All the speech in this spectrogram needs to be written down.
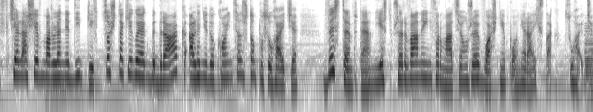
wciela się w Marlene Dietrich. Coś takiego jakby drag, ale nie do końca. Zresztą posłuchajcie. Występ ten jest przerwany informacją, że właśnie płonie Reichstag. Słuchajcie.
